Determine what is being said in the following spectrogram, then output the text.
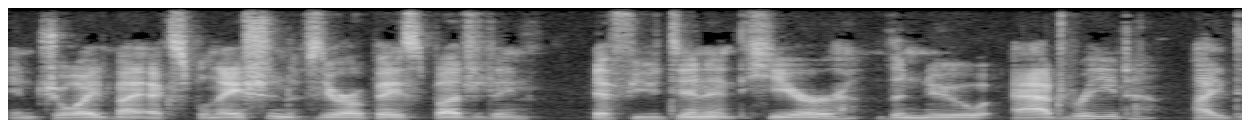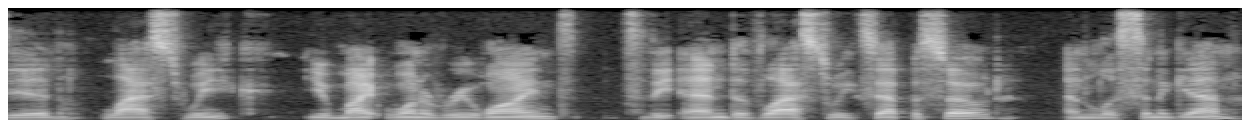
enjoyed my explanation of zero based budgeting. If you didn't hear the new ad read I did last week, you might want to rewind to the end of last week's episode and listen again.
